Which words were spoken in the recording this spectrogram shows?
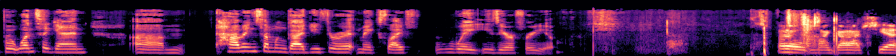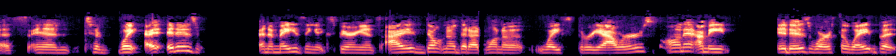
but once again, um, having someone guide you through it makes life way easier for you. Oh my gosh, yes. And to wait, it is an amazing experience. I don't know that I'd want to waste three hours on it. I mean, it is worth the wait, but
